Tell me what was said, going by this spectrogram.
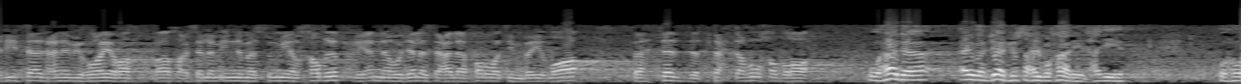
حديث ثالث عن أبي هريرة قال صلى الله عليه وسلم إنما سمي الخضر لأنه جلس على فروة بيضاء فاهتزت تحته خضراء. وهذا أيضا جاء في صحيح البخاري الحديث وهو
